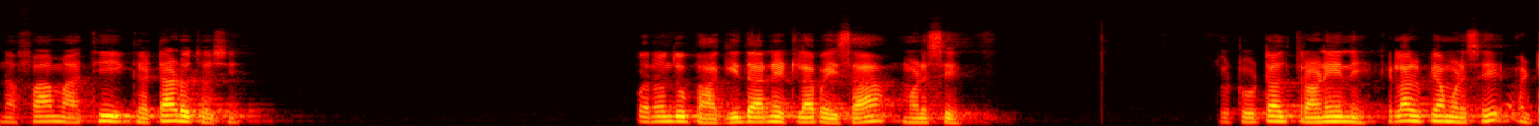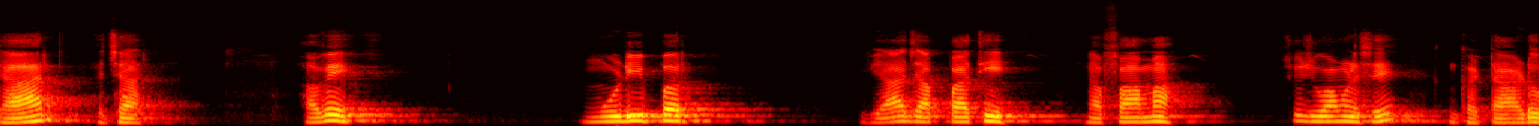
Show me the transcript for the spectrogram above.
નફામાંથી ઘટાડો થશે. પરંતુ ભાગીદારને એટલા પૈસા મળશે. તો ટોટલ ત્રણેયને કેટલા રૂપિયા મળશે? અઢાર હજાર. હવે મૂડી પર વ્યાજ આપવાથી નફામાં શું જોવા મળશે? ઘટાડો.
